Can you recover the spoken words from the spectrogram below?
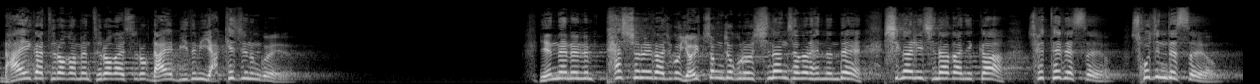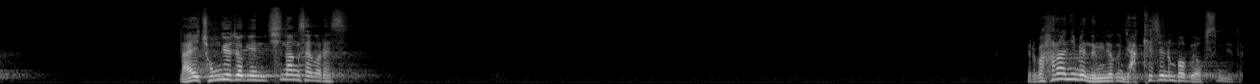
나이가 들어가면 들어갈수록 나의 믿음이 약해지는 거예요. 옛날에는 패션을 가지고 열정적으로 신앙생활을 했는데 시간이 지나가니까 쇠퇴됐어요. 소진됐어요. 나의 종교적인 신앙생활을 했어요. 여러분, 하나님의 능력은 약해지는 법이 없습니다.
